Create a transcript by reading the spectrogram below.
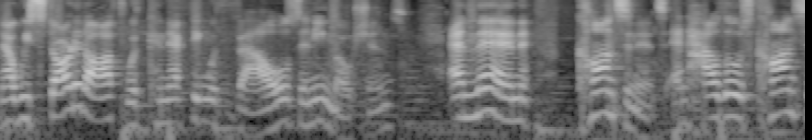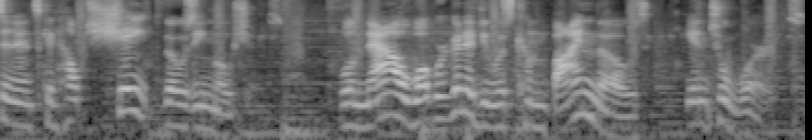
Now we started off with connecting with vowels and emotions and then consonants and how those consonants can help shape those emotions. Well now what we're going to do is combine those into words.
